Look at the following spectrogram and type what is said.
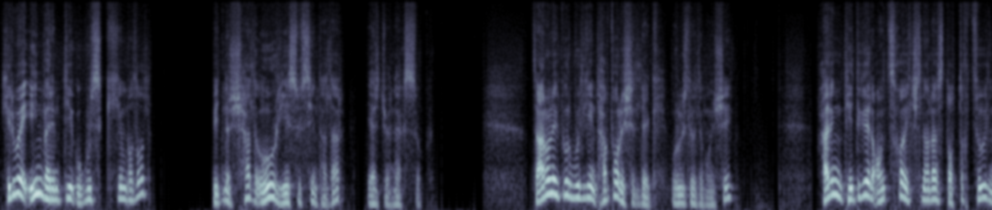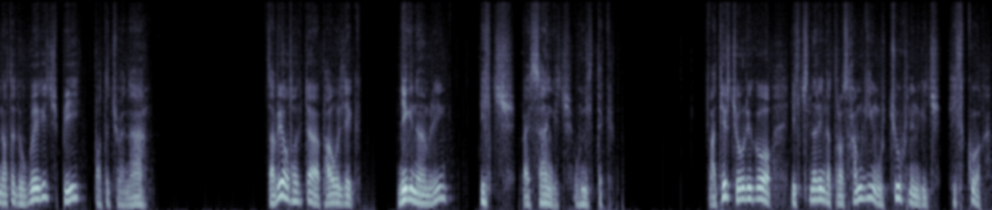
Хэрвээ энэ баримтыг үгүйсгэх юм бол бид нар шал өөр Есүсийн талаар ярьж байна гэсэн үг. За 11-р бүлгийн 5-р ишлэлийг үргэлжлүүлэн уншийе. Харин тэдгээр онцгой элч нараас дутах зүйл надад үгүй гэж би бодож байна. За би бол хувьдаа Паулийг нэг номерын илч байсан гэж үнэлдэг. А тэр ч өөрийгөө элч нарын дотроос хамгийн өчүүхэн нь гэж хэлэхгүй байгаа.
